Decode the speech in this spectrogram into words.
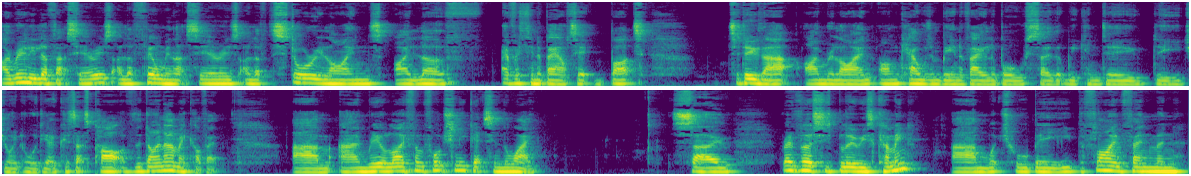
I really love that series. I love filming that series. I love the storylines. I love everything about it. But to do that, I'm relying on Keldon being available so that we can do the joint audio because that's part of the dynamic of it. Um, and real life, unfortunately, gets in the way. So, Red versus Blue is coming, um, which will be the Flying Fenman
